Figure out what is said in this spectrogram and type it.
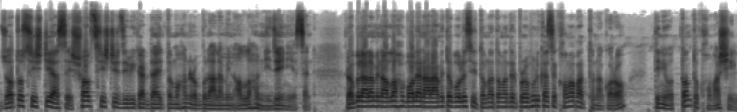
যত সৃষ্টি আছে, সব সৃষ্টির জীবিকার দায়িত্ব মহান রব্বুল আলমিন আল্লাহ নিজেই নিয়েছেন। রব্বুল আলমিন আল্লাহ বলেন, আর আমি তো বলেছি, তোমরা তোমাদের প্রভুর কাছে ক্ষমা প্রার্থনা করো। তিনি অত্যন্ত ক্ষমাশীল।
